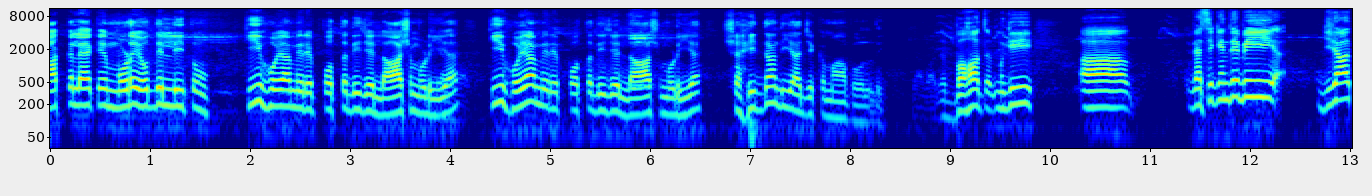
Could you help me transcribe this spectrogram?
ਹੱਕ ਲੈ ਕੇ ਮੁੜਿਓ ਦਿੱਲੀ ਤੋਂ। ਕੀ ਹੋਇਆ ਮੇਰੇ ਪੁੱਤ ਦੀ ਜੇ ਲਾਸ਼ ਮੁੜੀ ਹੈ ਕੀ ਹੋਇਆ ਮੇਰੇ ਪੁੱਤ ਦੀ ਜੇ ਲਾਸ਼ ਮੁੜੀ ਹੈ ਸ਼ਹੀਦਾਂ ਦੀ ਅੱਜ ਇੱਕ ਮਾਂ ਬੋਲਦੀ। ਬਹੁਤ ਮਗੀ ਵੈਸੇ ਕਹਿੰਦੇ ਵੀ ਜਿਹੜਾ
